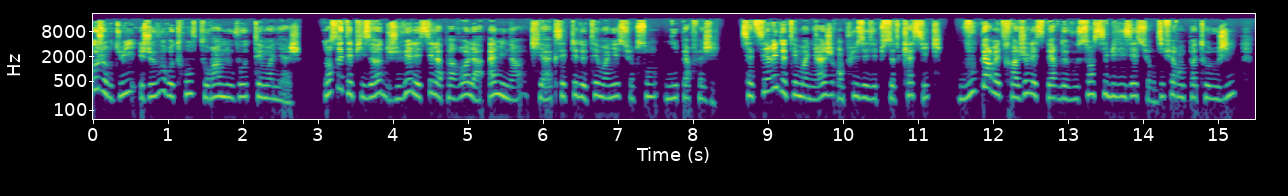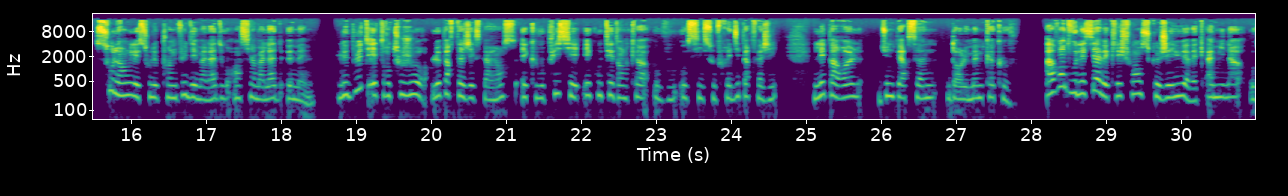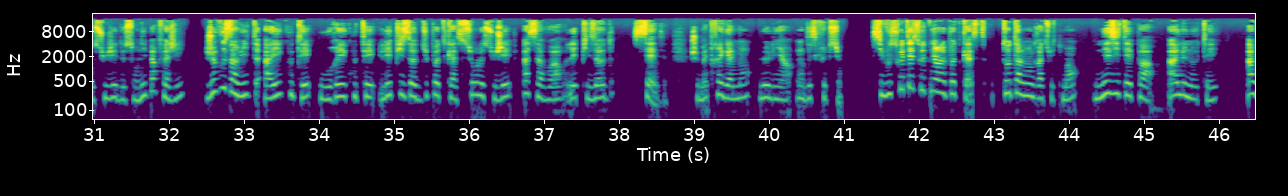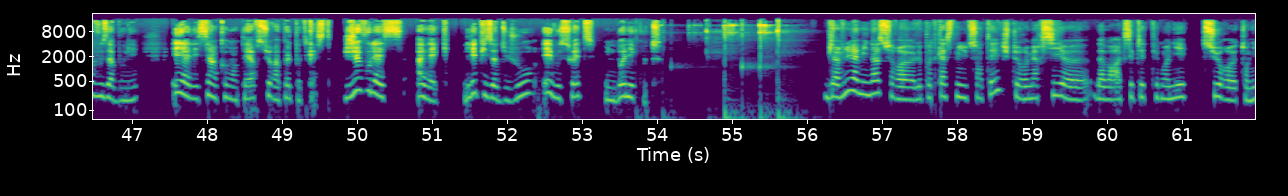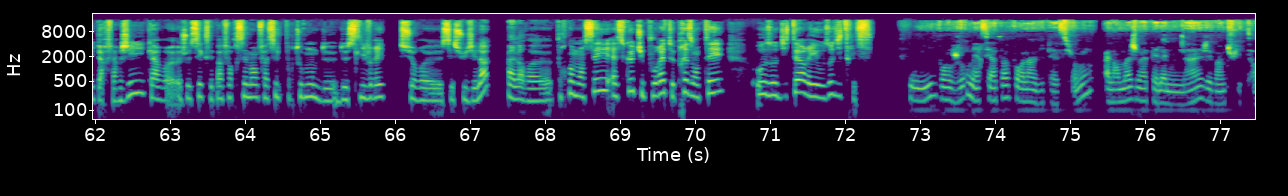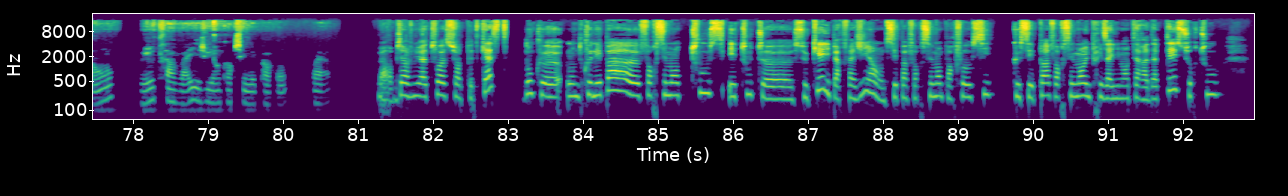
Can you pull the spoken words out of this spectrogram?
Aujourd'hui, je vous retrouve pour un nouveau témoignage. Dans cet épisode, je vais laisser la parole à Amina qui a accepté de témoigner sur son hyperphagie. Cette série de témoignages, en plus des épisodes classiques, vous permettra, je l'espère, de vous sensibiliser sur différentes pathologies sous l'angle et sous le point de vue des malades ou anciens malades eux-mêmes. Le but étant toujours le partage d'expérience et que vous puissiez écouter dans le cas où vous aussi souffrez d'hyperphagie les paroles d'une personne dans le même cas que vous. Avant de vous laisser avec l'échange que j'ai eu avec Amina au sujet de son hyperphagie, je vous invite à écouter ou réécouter l'épisode du podcast sur le sujet, à savoir l'épisode 16. Je mettrai également le lien en description. Si vous souhaitez soutenir le podcast totalement gratuitement, n'hésitez pas à le noter, à vous abonner et à laisser un commentaire sur Apple Podcast. Je vous laisse avec l'épisode du jour et vous souhaite une bonne écoute. Bienvenue Amina sur euh, le podcast Minute Santé. Je te remercie euh, d'avoir accepté de témoigner sur euh, ton hyperphagie, car je sais que c'est pas forcément facile pour tout le monde de, de se livrer sur ces sujets-là. Alors, pour commencer, est-ce que tu pourrais te présenter aux auditeurs et aux auditrices? Oui, bonjour, merci à toi pour l'invitation. Alors moi, je m'appelle Amina, j'ai 28 ans, je travaille et je vis encore chez mes parents. Voilà. Alors, bienvenue à toi sur le podcast. Donc, euh, on ne connaît pas euh, forcément tous et toutes euh, ce qu'est l'hyperphagie. Hein. On ne sait pas forcément parfois aussi que c'est pas forcément une prise alimentaire adaptée, surtout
